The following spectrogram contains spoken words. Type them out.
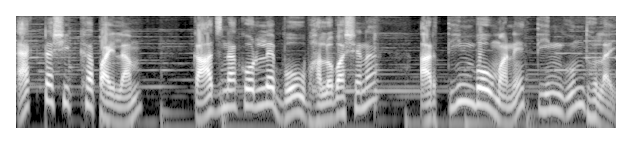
একটা শিক্ষা পাইলাম, কাজ না করলে বউ ভালোবাসে না, আর তিন বউ মানে তিন গুণ ধোলাই।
